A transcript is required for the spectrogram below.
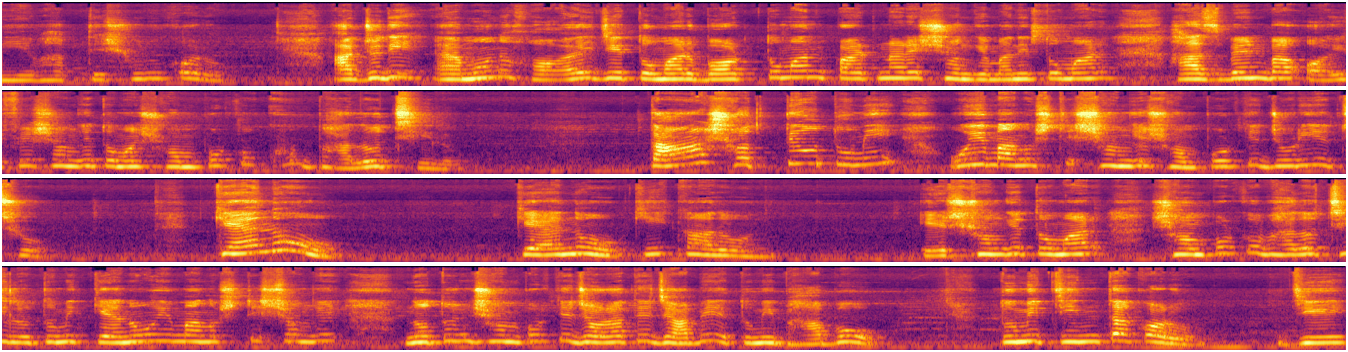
নিয়ে ভাবতে শুরু করো। আর যদি এমন হয় যে তোমার বর্তমান পার্টনারের সঙ্গে মানে তোমার হাজব্যান্ড বা ওয়াইফের সঙ্গে তোমার সম্পর্ক খুব ভালো ছিল, তা সত্ত্বেও তুমি ওই মানুষটির সঙ্গে সম্পর্কে জড়িয়েছ। কেন? কেন, কি কারণ? এর সঙ্গে তোমার সম্পর্ক ভালো ছিল। তুমি কেন ওই মানুষটির সঙ্গে নতুন সম্পর্কে জড়াতে যাবে? তুমি ভাবো। তুমি চিন্তা করো যে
